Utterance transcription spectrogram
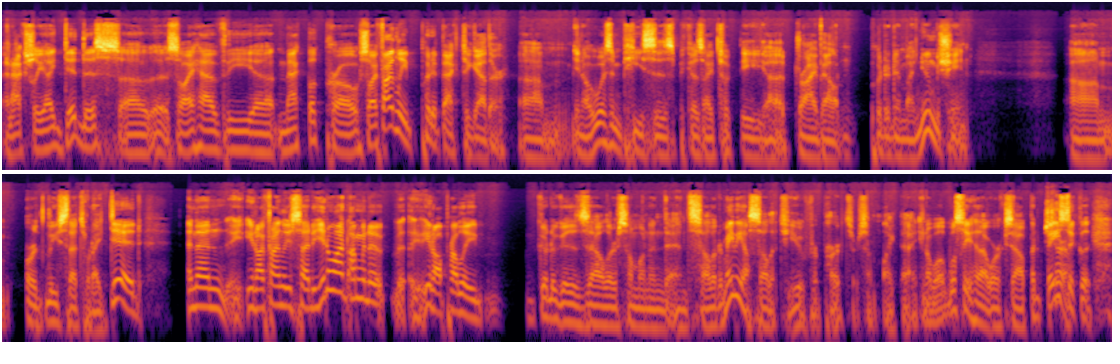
and actually I did this. Uh, so I have the uh, MacBook Pro. So I finally put it back together. Um, you know, it was in pieces because I took the uh, drive out and put it in my new machine. Um, or at least that's what I did. And then, you know, I finally decided, you know what, I'm going to, you know, I'll probably go to Gazelle or someone and, and, sell it, or maybe I'll sell it to you for parts or something like that. You know, we'll, we'll see how that works out. But basically, sure.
